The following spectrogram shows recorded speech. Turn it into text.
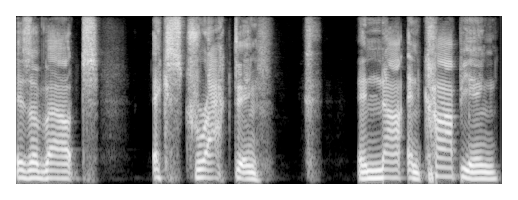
is about extracting and not and copying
